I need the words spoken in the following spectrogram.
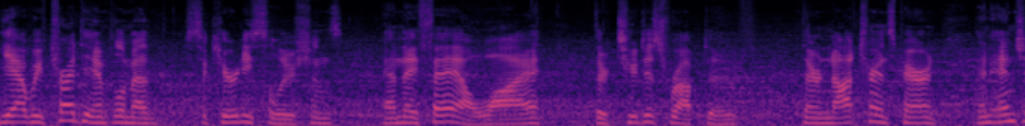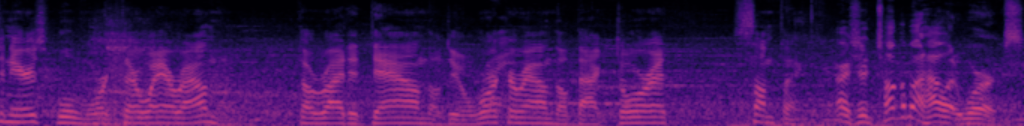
yeah, we've tried to implement security solutions, and they fail. Why? They're too disruptive, they're not transparent, and engineers will work their way around them. They'll write it down, they'll do a workaround, right. they'll backdoor it. something. All right, so talk about how it works.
